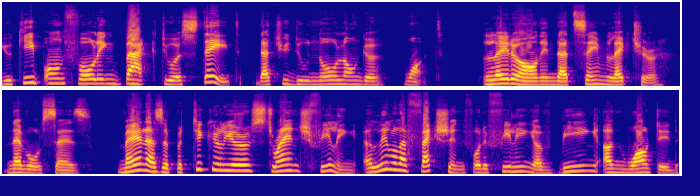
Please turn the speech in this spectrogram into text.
you keep on falling back to a state that you do no longer want. Later on in that same lecture, Neville says, Man has a particular strange feeling, a little affection for the feeling of being unwanted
